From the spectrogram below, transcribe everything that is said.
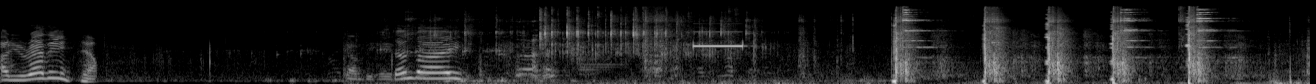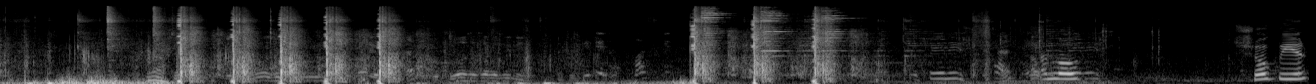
Are you ready? Yeah. Stand by. Finish. Unload. Show clear.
